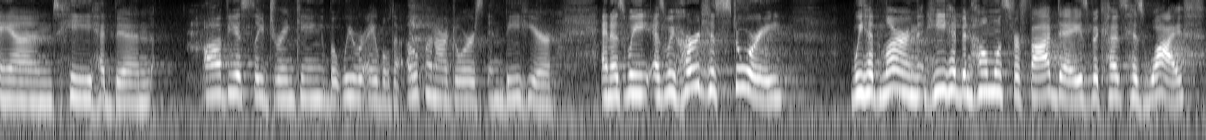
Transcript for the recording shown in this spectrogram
And he had been obviously drinking, but we were able to open our doors and be here. And as we, as we heard his story, we had learned that he had been homeless for five days because his wife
